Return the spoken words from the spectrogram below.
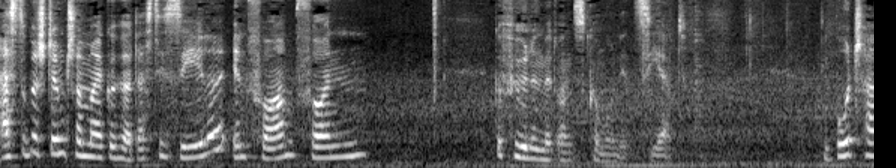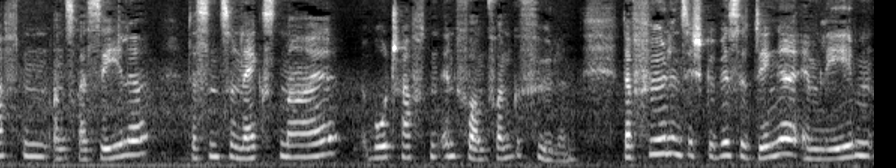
hast du bestimmt schon mal gehört, dass die Seele in Form von Gefühlen mit uns kommuniziert. Die Botschaften unserer Seele, das sind zunächst mal Botschaften in Form von Gefühlen. Da fühlen sich gewisse Dinge im Leben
